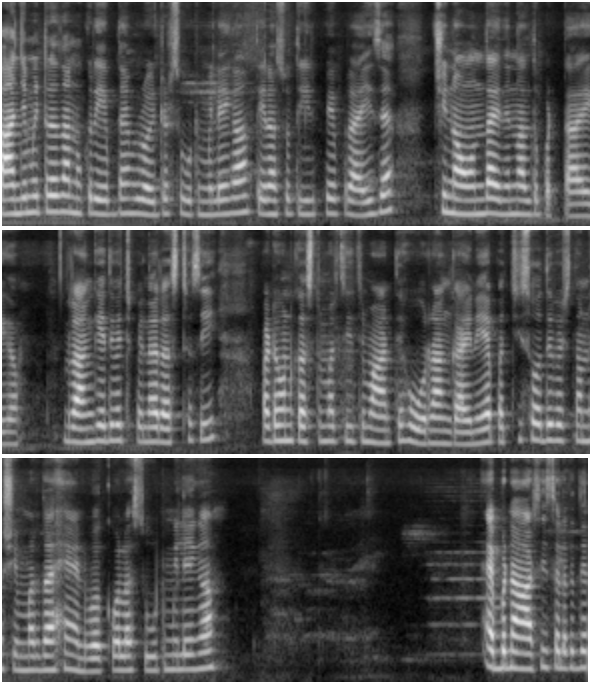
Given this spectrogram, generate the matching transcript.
5 ਮੀਟਰ ਦਾ ਤੁਹਾਨੂੰ ਕਰੇਪ ਦਾ ਐਮਬ੍ਰੋਇਡਰ ਸੂਟ ਮਿਲੇਗਾ। 1330 ਰੁਪਏ ਪ੍ਰਾਈਸ ਹੈ। ਚਿਨੌਨ ਦਾ ਇਹਦੇ ਨਾਲ ਦੁਪੱਟਾ ਆਏਗਾ। ਰੰਗ ਇਹਦੇ ਵਿੱਚ ਪਹਿਲਾਂ ਰਸਟ ਸੀ ਬਟ ਹੁਣ ਕਸਟਮਰ ਦੀ ਡਿਮਾਂਡ ਤੇ ਹੋਰ ਰੰਗ ਆਏ ਨੇ। ਇਹ 2500 ਦੇ ਵਿੱਚ ਤੁਹਾਨੂੰ ਸ਼ਿਮਰ ਦਾ ਹੈਂਡ ਵਰਕ ਵਾਲਾ ਸੂਟ ਮਿਲੇਗਾ। ਇਹ ਬਨਾਰਸੀ ਸਿਲਕ ਦੇ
